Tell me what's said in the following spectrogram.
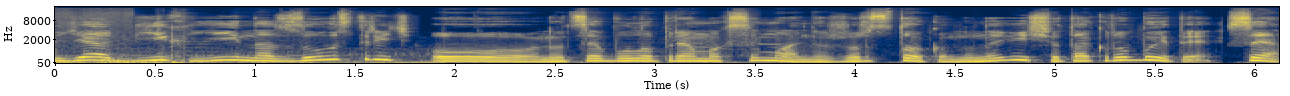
я біг їй назустріч? О, ну це було прям максимально жорстоко. Ну навіщо так робити? Все,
